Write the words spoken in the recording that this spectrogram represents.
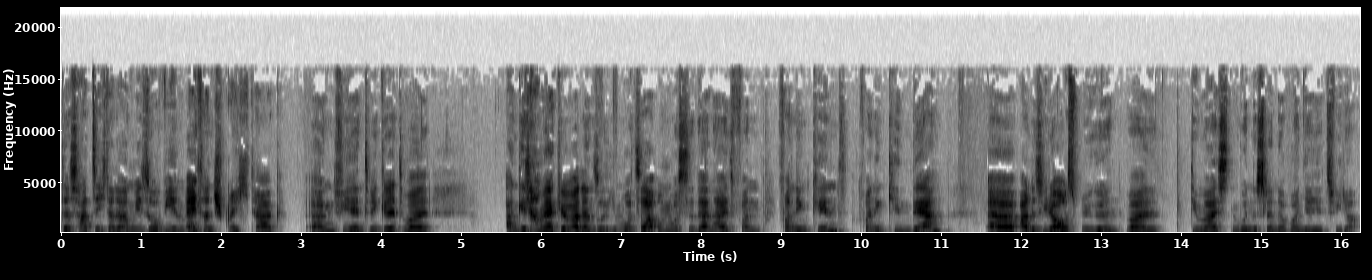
das hat sich dann irgendwie so wie im Elternsprechtag irgendwie entwickelt, weil Angela Merkel war dann so die Mutter und musste dann halt von, von dem Kind, von den Kindern äh, alles wieder ausbügeln, weil die meisten Bundesländer wollen ja jetzt wieder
